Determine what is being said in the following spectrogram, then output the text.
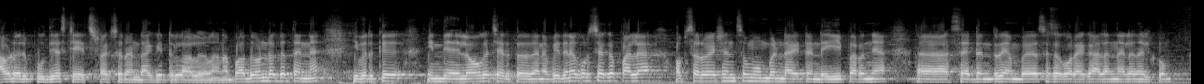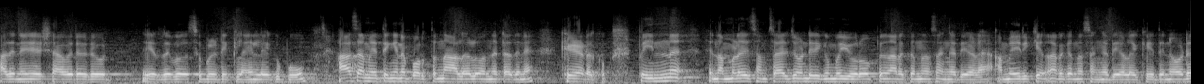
അവിടെ ഒരു പുതിയ സ്റ്റേറ്റ് സ്ട്രക്ചർ ഉണ്ടാക്കിയിട്ടുള്ള ആളുകളാണ്. അപ്പോൾ അതുകൊണ്ടൊക്കെ തന്നെ ഇവർക്ക് ഇന്ത്യ ലോക ചരിത്രത്തിൽ തന്നെ അപ്പോൾ ഇതിനെക്കുറിച്ചൊക്കെ പല ഒബ്സർവേഷൻസും മുമ്പ് ഉണ്ടായിട്ടുണ്ട്. ഈ പറഞ്ഞ സെഡൻഡറി അമ്പയേഴ്സൊക്കെ കുറേ കാലം നിലനിൽക്കും. അതിനുശേഷം അവരൊരു ഇറിവേഴ്സിബിൾ ഡിക്ലൈനിലേക്ക് പോകും ആ സമയത്ത് ഇങ്ങനെ പുറത്തുനിന്ന് ആളുകൾ വന്നിട്ട് അതിനെ കീഴടക്കും. ഇപ്പോൾ ഇന്ന് നമ്മൾ സംസാരിച്ചുകൊണ്ടിരിക്കുമ്പോൾ യൂറോപ്പിൽ നടക്കുന്ന സംഗതികളെ അമേരിക്കയിൽ നടക്കുന്ന സംഗതികളൊക്കെ ഇതിനോട്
